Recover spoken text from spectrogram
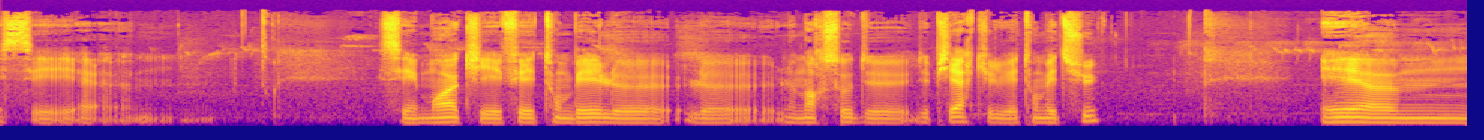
c'est euh, moi qui ai fait tomber le, morceau de, pierre qui lui est tombé dessus. Et, euh,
